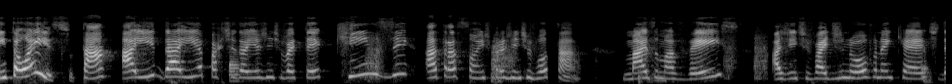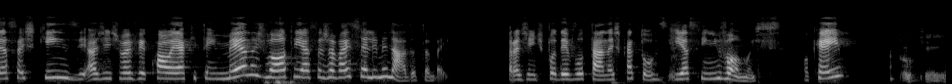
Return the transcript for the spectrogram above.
Então é isso, tá? Aí daí a partir daí a gente vai ter 15 atrações para a gente votar. Mais uma vez, a gente vai de novo na enquete dessas 15, a gente vai ver qual é a que tem menos voto e essa já vai ser eliminada também. Para a gente poder votar nas 14. E assim vamos, ok? Ok.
